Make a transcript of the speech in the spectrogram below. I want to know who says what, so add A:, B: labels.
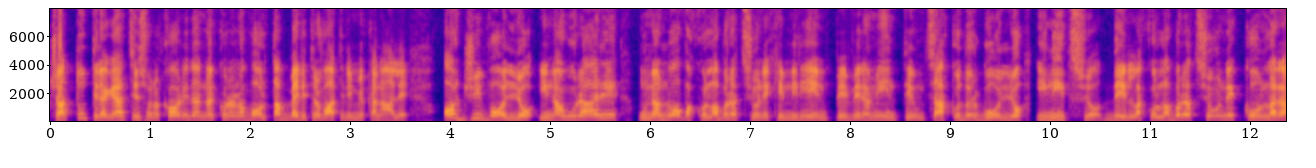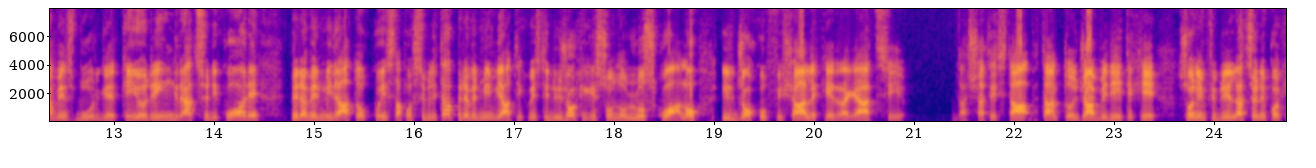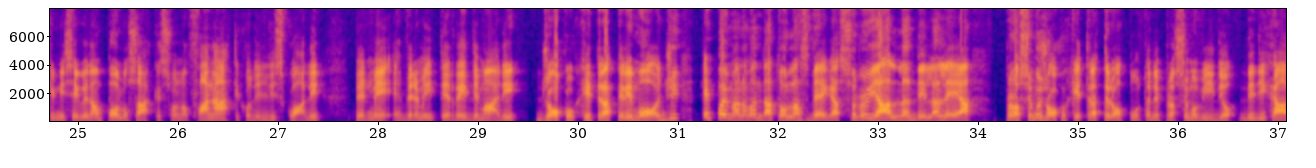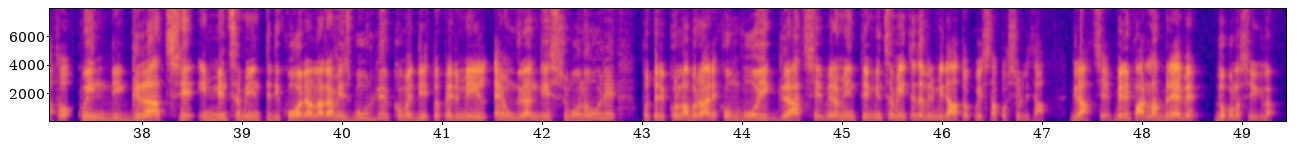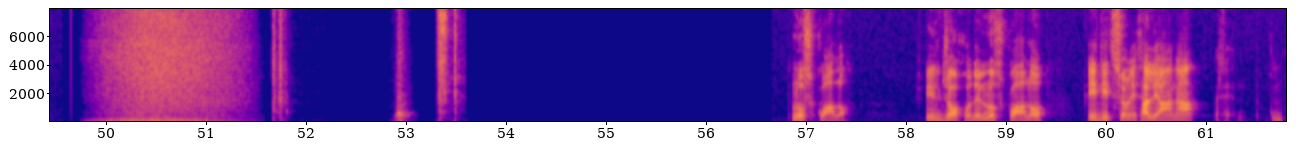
A: Ciao a tutti ragazzi, sono Corridan e ancora una volta ben ritrovati nel mio canale. Oggi voglio inaugurare una nuova collaborazione che mi riempie veramente un sacco d'orgoglio, inizio della collaborazione con la Ravensburger, che io ringrazio di cuore per avermi dato questa possibilità, per avermi inviato questi due giochi che sono Lo Squalo, il gioco ufficiale che ragazzi lasciate sta, tanto già vedete che sono in fibrillazione, poi chi mi segue da un po' lo sa che sono fanatico degli squali, per me è veramente il re dei mari, gioco che tratteremo oggi, e poi mi hanno mandato Las Vegas Royale della Lea, prossimo gioco che tratterò appunto nel prossimo video dedicato. Quindi grazie immensamente di cuore alla Ravensburger, come detto per mail è un grandissimo onore poter collaborare con voi, grazie veramente immensamente di avermi dato questa possibilità. Grazie, ve ne parlo a breve dopo la sigla. Lo squalo. Il gioco dello squalo, edizione italiana.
